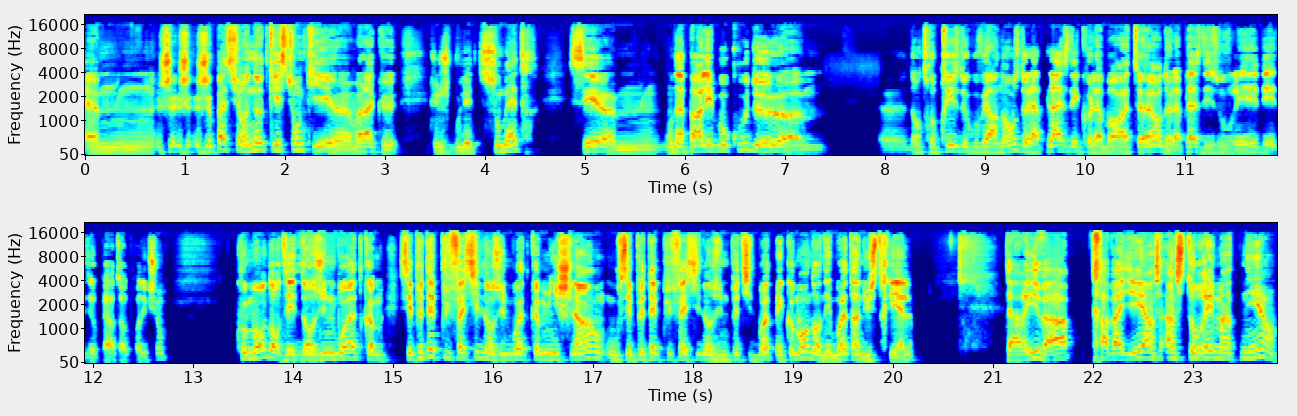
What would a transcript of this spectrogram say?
Euh, je, je, je, passe sur une autre question qui, voilà, que que je voulais te soumettre. C'est, on a parlé beaucoup de d'entreprise, de gouvernance, de la place des collaborateurs, de la place des ouvriers, des, opérateurs de production. Comment dans, dans une boîte comme c'est peut-être plus facile dans une boîte comme Michelin ou c'est peut-être plus facile dans une petite boîte, mais comment dans des boîtes industrielles tu arrives à travailler, instaurer, maintenir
